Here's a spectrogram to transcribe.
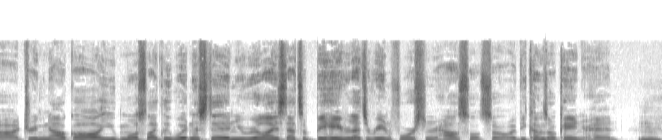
uh, drinking alcohol, you most likely witnessed it and you realize that's a behavior that's reinforced in your household, so it becomes okay in your head. Mhm.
